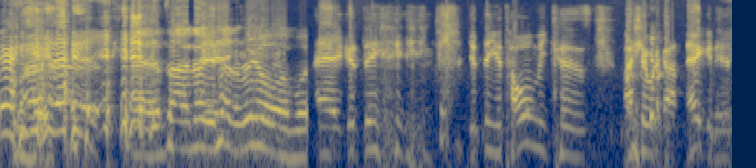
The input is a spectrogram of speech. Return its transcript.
Yeah, that's how I know you're not a real one, boy. Hey, good thing, good thing you told me, cause my shit would have got negative.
